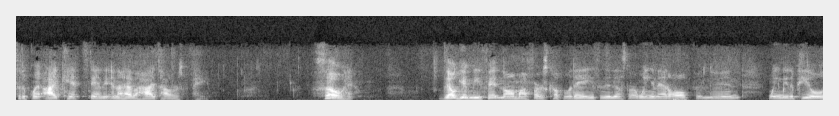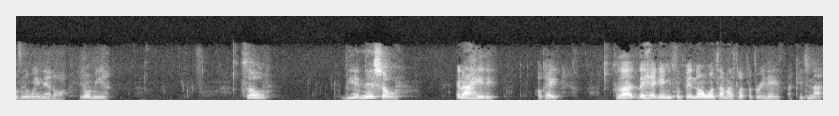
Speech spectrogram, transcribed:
to the point I can't stand it and I have a high tolerance for pain. So they'll give me fentanyl my first couple of days and then they'll start winging that off and then wing me the pills and wing that off. You know what I mean? So the initial, and I hate it, okay? Because they had gave me some fentanyl one time. I slept for three days. I kid you not.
